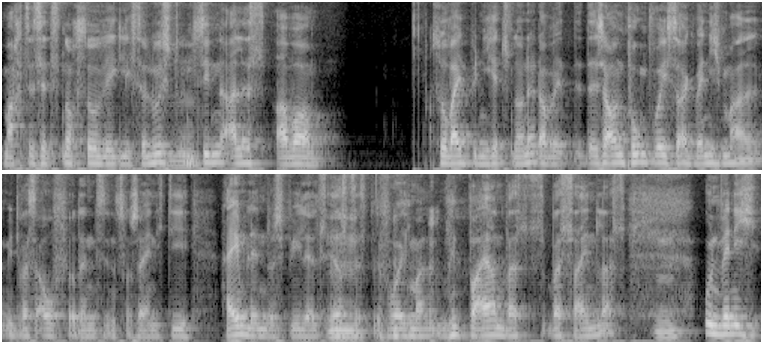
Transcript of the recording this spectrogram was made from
macht es jetzt noch so wirklich so Lust mhm. und Sinn alles, aber So weit bin ich jetzt noch nicht, aber das ist auch ein Punkt, wo ich sage, wenn ich mal mit was aufhöre, dann sind es wahrscheinlich die Heimländerspiele als mhm. erstes, mhm. bevor ich mal mit Bayern was, was sein lasse. Mhm. Und wenn ich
